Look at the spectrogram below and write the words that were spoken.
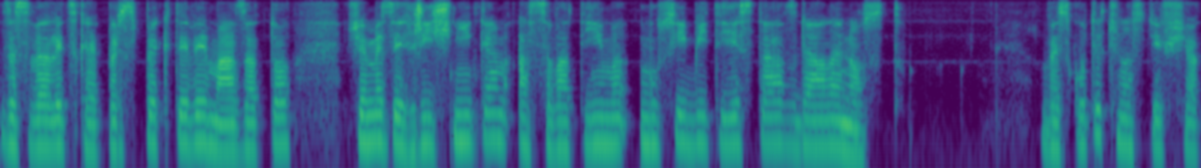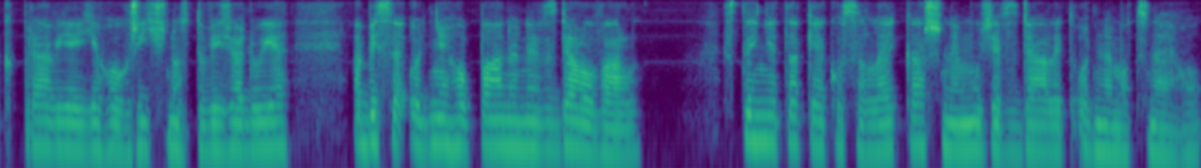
Ze své lidské perspektivy má za to, že mezi hříšníkem a svatým musí být jistá vzdálenost. Ve skutečnosti však právě jeho hříšnost vyžaduje, aby se od něho pán nevzdaloval, stejně tak, jako se lékař nemůže vzdálit od nemocného.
